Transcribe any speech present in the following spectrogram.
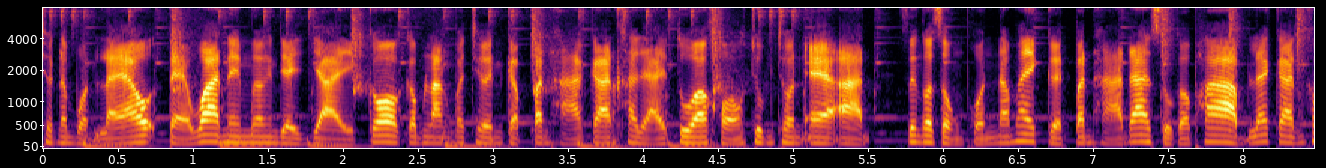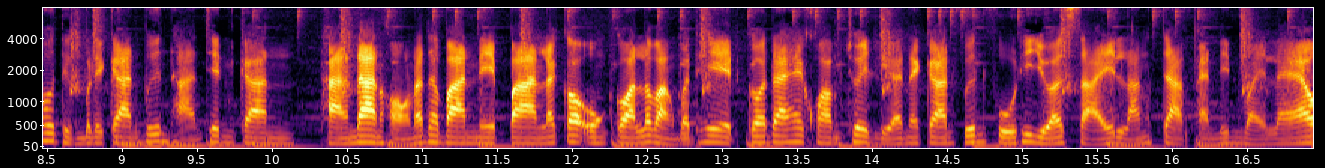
ชนบทแล้ว แต่ว่าในเมืองใหญ่ ๆ ก็กำลังเผชิญกับปัญหาการขยายตัวของชุมชนแออัดซึ่งก็ส่งผลทำให้เกิดปัญหาด้านสุขภาพ และการเข้าถึงบริการพื้นฐานเช่นกัน ทางด้านของรัฐบาลเนปาลและก็องค์กรระหว่างประเทศ ก็ได้ให้ความช่วยเหลือในการฟื้นฟูที่อยู่อาศัยหลังจากแผ่นดินไหวแล้ว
